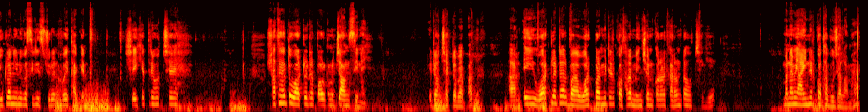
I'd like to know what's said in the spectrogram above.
ইউক্লান ইউনিভার্সিটির স্টুডেন্ট হয়ে থাকেন, সেই ক্ষেত্রে হচ্ছে সাথে সাথে ওয়ার্ক লেটার পাওয়ার কোনো চান্সই নেই। এটা হচ্ছে একটা ব্যাপার। আর এই ওয়ার্ক লেটার বা ওয়ার্ক পারমিটের কথাটা মেনশন করার কারণটা হচ্ছে গিয়ে মানে আমি আইনের কথা বুঝালাম হ্যাঁ?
